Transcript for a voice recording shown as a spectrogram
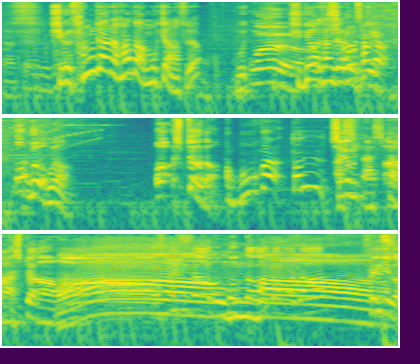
자 때려주고 지금 상자를 하나도 안 먹지 않았어요? 뭐 네. 죽여야 아, 상자로 상자- 어, 뭐야? 뭐야? 어, 십자가다. 아 뭐가 떤 지금 아, 십- 아 십자가 아, 십자가. 와, 살기가 못 먹다가 세 개가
